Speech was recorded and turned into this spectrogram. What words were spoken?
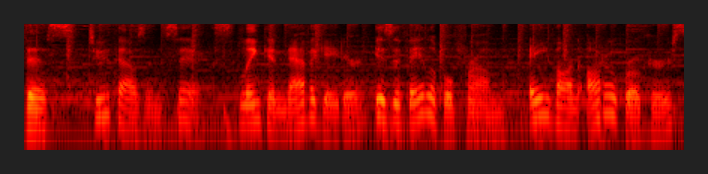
This 2006 Lincoln Navigator is available from Avon Auto Brokers.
